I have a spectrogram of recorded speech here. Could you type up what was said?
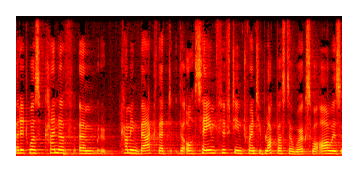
but it was kind of um, coming back that the same 15, 20 blockbuster works were always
